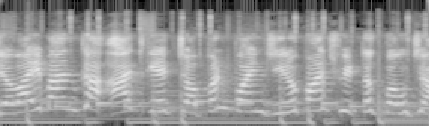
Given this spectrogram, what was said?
जवाई बाँध का आज के चौपन पॉइंट ज़ीरो पाँच फीट तक पहुँचा।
